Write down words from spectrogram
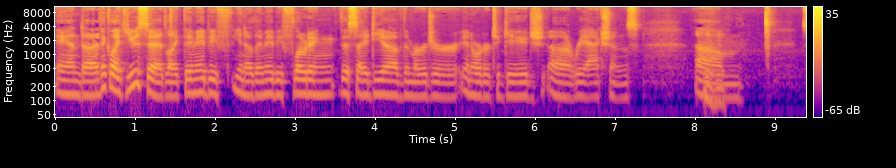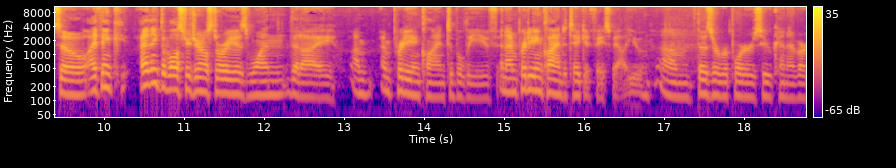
And uh, I think, like you said, like they may be, you know, they may be floating this idea of the merger in order to gauge uh, reactions. Um, mm-hmm. So I think I think the Wall Street Journal story is one that I I'm I'm pretty inclined to believe, and I'm pretty inclined to take at face value. Um, those are reporters who kind of are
